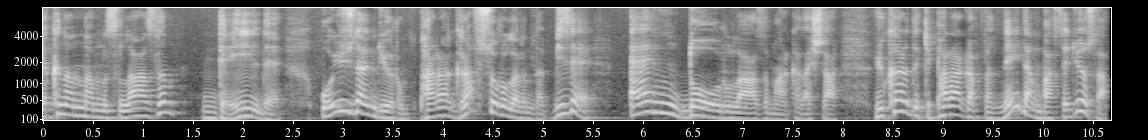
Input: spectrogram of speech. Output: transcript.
Yakın anlamlısı lazım değildi. O yüzden diyorum paragraf sorularında bize en doğru lazım arkadaşlar. Yukarıdaki paragrafta neyden bahsediyorsa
